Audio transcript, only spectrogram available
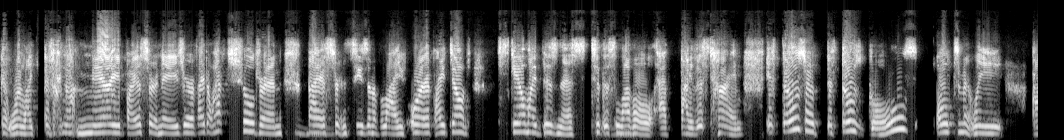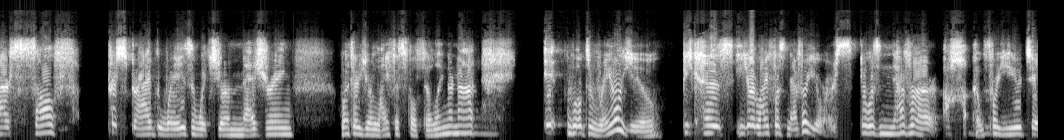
that we're like, if I'm not married by a certain age, or if I don't have children mm-hmm. by a certain season of life, or if I don't scale my business to this level at by this time, if those are if those goals ultimately are self prescribed ways in which you're measuring whether your life is fulfilling or not, mm-hmm. it will derail you because your life was never yours. It was never a, for you to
